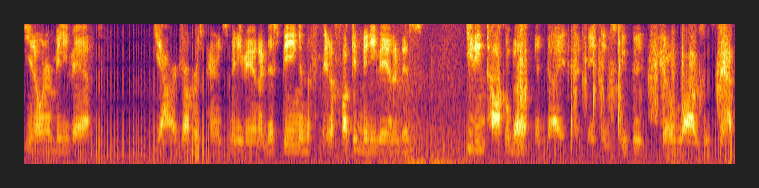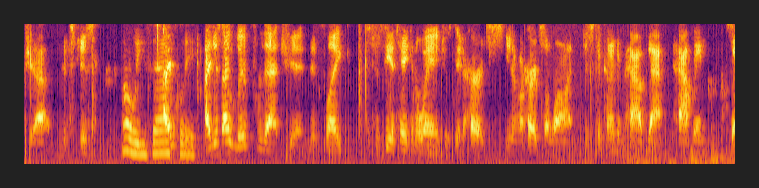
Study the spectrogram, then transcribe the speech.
you know in our minivan. Yeah, our drummer's parents' minivan. I miss being in the in a fucking minivan. I miss eating Taco Bell at midnight and making stupid show vlogs on Snapchat. It's just oh, exactly. I just I live for that shit, it's like just to see it taken away. It just it hurts. You know, it hurts a lot just to kind of have that happen. So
